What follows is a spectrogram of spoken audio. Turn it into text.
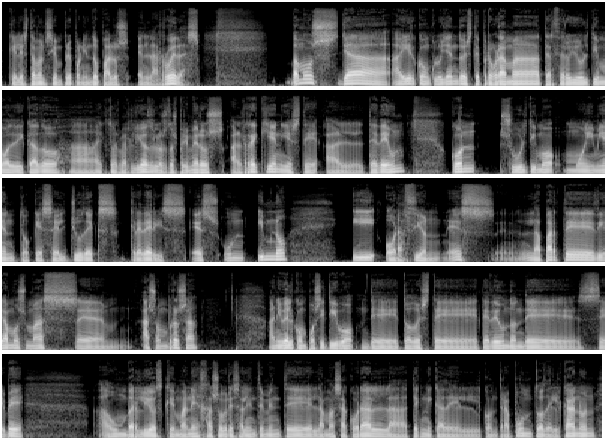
que le estaban siempre poniendo palos en las ruedas. Vamos ya a ir concluyendo este programa tercero y último dedicado a Héctor Berlioz, los dos primeros al Requiem y este al Te Deum, con su último movimiento, que es el Judex Crederis. Es un himno y oración. Es eh, la parte, digamos, más eh, asombrosa a nivel compositivo de todo este Tedeum, donde se ve a un Berlioz que maneja sobresalientemente la masa coral, la técnica del contrapunto, del canon.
